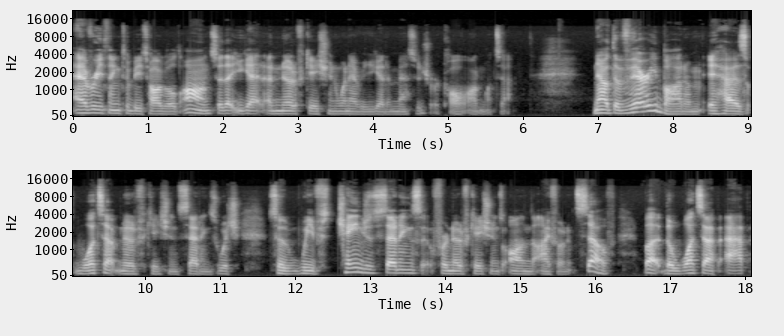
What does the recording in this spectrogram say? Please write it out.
everything to be toggled on so that you get a notification whenever you get a message or call on WhatsApp. Now at the very bottom, it has WhatsApp notification settings, which, so we've changed the settings for notifications on the iPhone itself, but the WhatsApp app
